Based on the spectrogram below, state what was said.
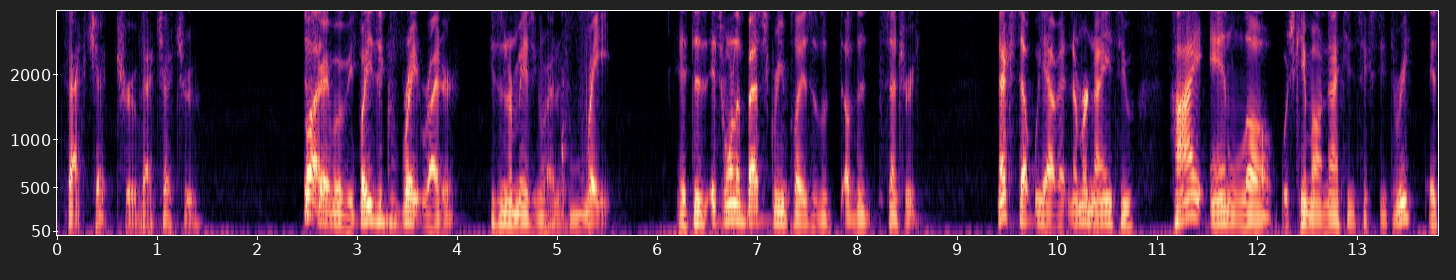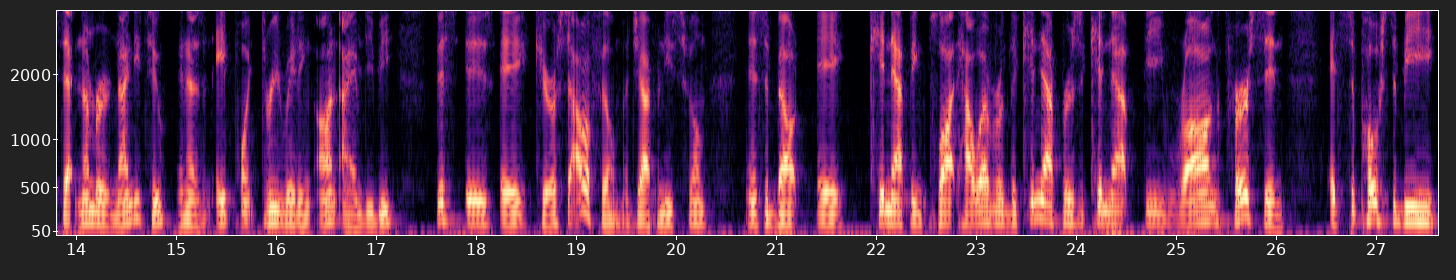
Fact check. True. Fact check, true. It's a great movie. but he's a great writer. He's an amazing writer. great. It does, it's one of the best screenplays of the of the century. Next up, we have at number 92, High and Low, which came out in 1963. It's at number 92 and has an 8.3 rating on IMDb. This is a Kurosawa film, a Japanese film, and it's about a kidnapping plot. However, the kidnappers kidnap the wrong person. It's supposed to be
